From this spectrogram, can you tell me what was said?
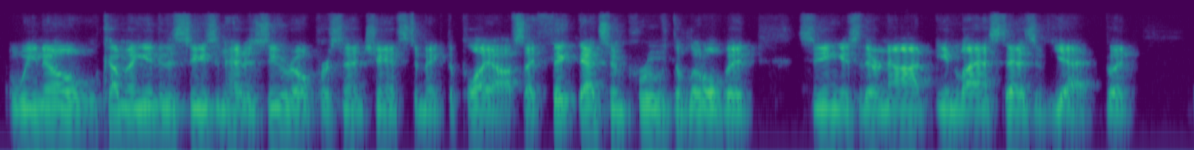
we know coming into the season had a zero percent chance to make the playoffs. I think that's improved a little bit, seeing as they're not in last as of yet, but.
